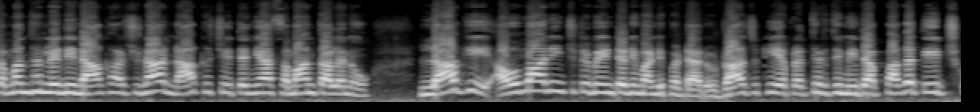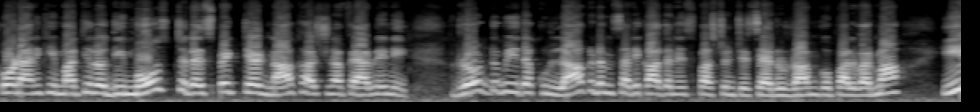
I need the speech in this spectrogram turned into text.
సంబంధం లేని నాగార్జున నాగ చైతన్య సమాంతాలను లాగి అవమానించటమేంటని మండిపడ్డారు. రాజకీయ ప్రత్యర్థి మీద పగ తీర్చుకోవడానికి మధ్యలో ది మోస్ట్ రెస్పెక్టెడ్ నాగార్జున ఫ్యామిలీని రోడ్డు మీదకు లాగడం సరికాదని స్పష్టం చేశారు రామ్ గోపాల్ వర్మ. ఈ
